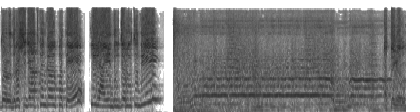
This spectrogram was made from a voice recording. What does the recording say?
దురదృష్ట జాతకం కాకపోతే ఇలా ఎందుకు జరుగుతుంది? అత్తయ్య గారు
